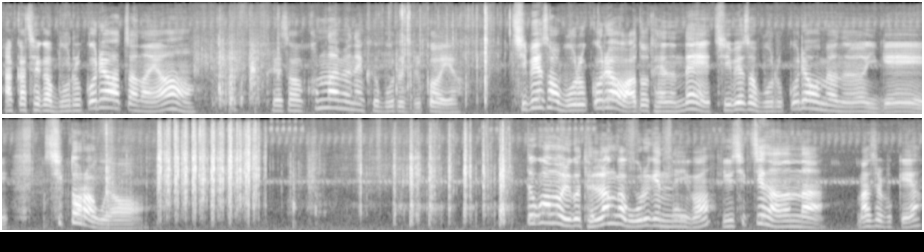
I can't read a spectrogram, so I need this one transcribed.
아까 제가 물을 끓여왔잖아요. 그래서 컵라면에 그 물을 넣을 거예요. 집에서 물을 끓여와도 되는데 집에서 물을 끓여오면은 이게 식더라고요. 뜨거우면 이거 될란가 모르겠네 이거. 이거 식진 않았나. 맛을 볼게요.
